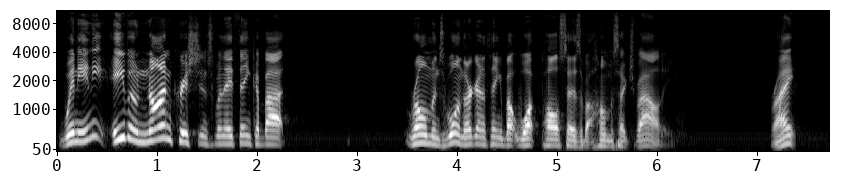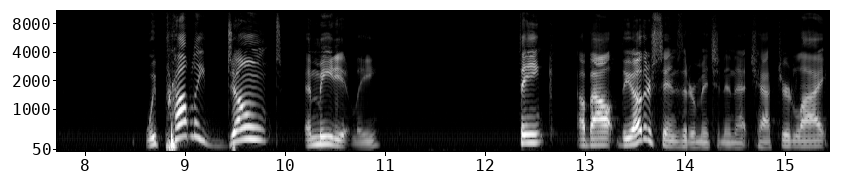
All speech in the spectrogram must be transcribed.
when any, even non Christians, when they think about Romans 1, they're going to think about what Paul says about homosexuality, right? We probably don't immediately think about the other sins that are mentioned in that chapter, like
